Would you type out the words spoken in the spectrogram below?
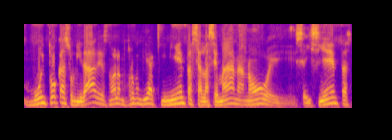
muy pocas unidades, ¿no? A lo mejor vendía 500 a la semana, ¿no? 600. Eh,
